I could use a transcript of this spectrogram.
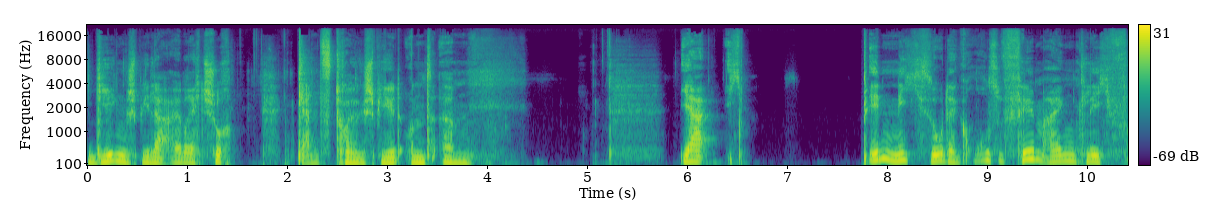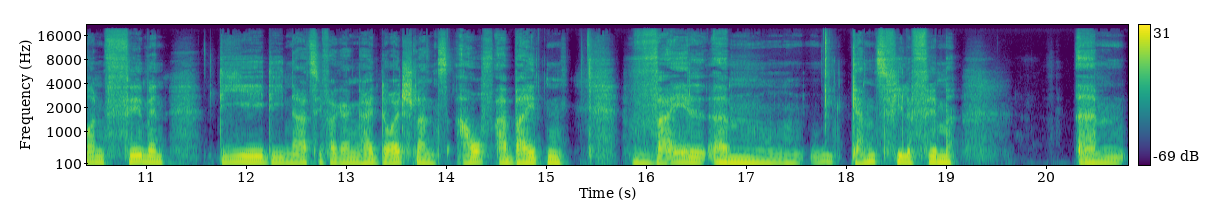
Gegenspieler Albrecht Schuch ganz toll gespielt. Und ähm, ja, ich bin nicht so der große Film eigentlich von Filmen, die die Nazi-Vergangenheit Deutschlands aufarbeiten, weil ähm, ganz viele Filme, ähm,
